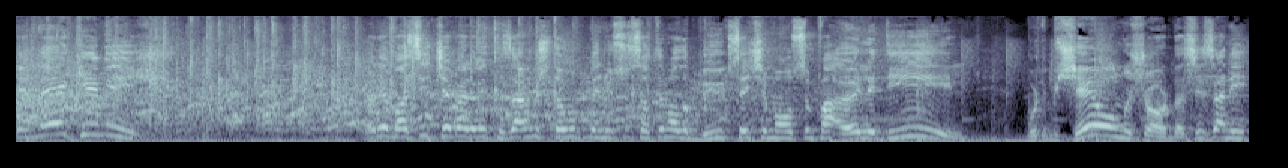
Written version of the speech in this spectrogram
Yemek yemiş. Öyle basitçe böyle bir kızarmış tavuk menüsü satın alıp büyük seçim olsun falan öyle değil. Burada bir şey olmuş orada. Siz hani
